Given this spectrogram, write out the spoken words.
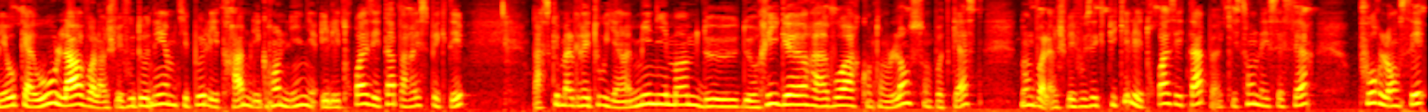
Mais au cas où, là, voilà, je vais vous donner un petit peu les trames, les grandes lignes et les trois étapes à respecter parce que malgré tout, il y a un minimum de, rigueur à avoir quand on lance son podcast. Donc voilà, je vais vous expliquer les trois étapes qui sont nécessaires pour lancer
